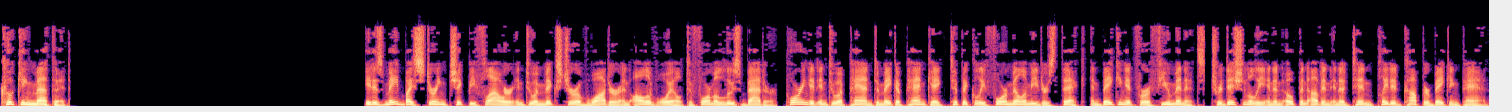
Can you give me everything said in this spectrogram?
Cooking method It is made by stirring chickpea flour into a mixture of water and olive oil to form a loose batter, pouring it into a pan to make a pancake typically 4 mm thick, and baking it for a few minutes, traditionally in an open oven in a tin-plated copper baking pan.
